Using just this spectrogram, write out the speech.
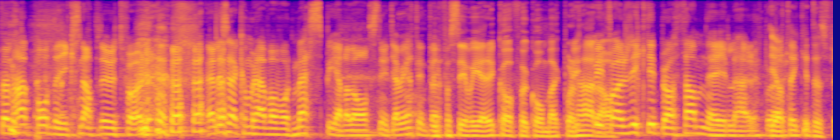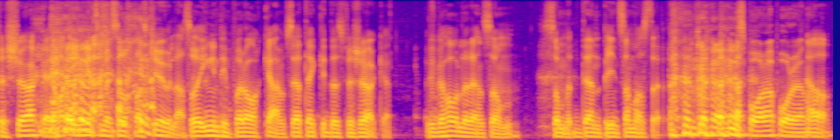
Den här podden gick snabbt ut för. Eller så här kommer det här vara vårt mest spelade avsnitt, jag vet Vi inte. får se vad Erik har för comeback på den här Vi får då. en riktigt bra thumbnail här. på det här. Jag tänker inte ens försöka. Jag har inget som är så pass kul alltså. Ingenting på rak arm. Så jag tänker inte ens försöka. Vi behåller den som, som den pinsammaste. Vi sparar på den. Ja.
